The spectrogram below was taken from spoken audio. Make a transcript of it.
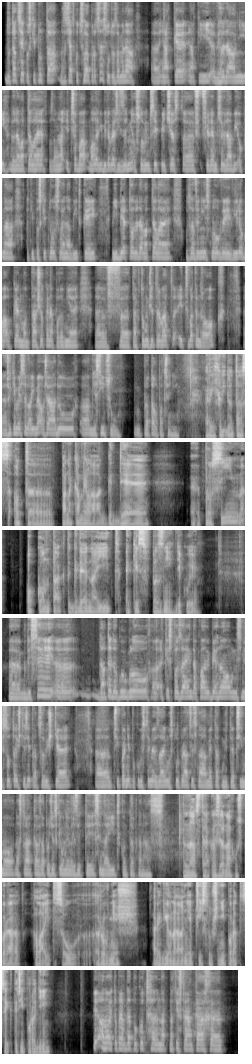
dotace je poskytnuta na začátku celého procesu, to znamená eh, nějaké, nějaký vyhledání dodavatele, to znamená i třeba malé výběrové řízení, oslovím si 5-6 eh, firm, co vyrábí okna, a mi poskytnou své nabídky, výběr toho dodavatele, uzavření smlouvy, výroba oken, montáž oken a podobně, eh, v, tak to může trvat i třeba ten rok. Řekněme, že se bavíme o řádu měsíců pro ta opatření. Rychlý dotaz od pana Kamila, kde prosím o kontakt, kde najít EKIS v Plzni. Děkuji. Eh, když si eh, dáte do Google eh, EKIS Plzeň, tak vám vyběhnou, myslím, že jsou tady čtyři pracoviště. Případně pokud byste měli zájem o spolupráci s námi, tak můžete přímo na stránkách Západočeské univerzity si najít kontakt na nás. Na stránkách Zelená úspora Light jsou rovněž regionálně příslušní poradci, kteří poradí? Ano, je to pravda, pokud na, na těch stránkách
